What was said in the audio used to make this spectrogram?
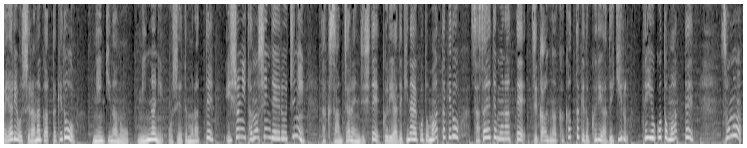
流行りを知らなかったけど人気なのをみんなに教えてもらって一緒に楽しんでいるうちにたくさんチャレンジしてクリアできないこともあったけど支えてもらって時間がかかったけどクリアできるっていうこともあってその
